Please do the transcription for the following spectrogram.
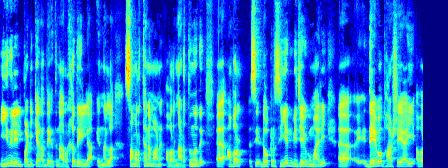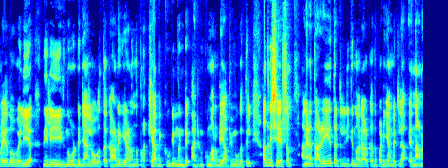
ഈ നിലയിൽ പഠിക്കാൻ അദ്ദേഹത്തിന് അർഹതയില്ല എന്നുള്ള സമർത്ഥനമാണ് അവർ നടത്തുന്നത്. അവർ ഡോക്ടർ സി എൻ വിജയകുമാരി ദേവഭാഷയായി അവർ ഏതോ വലിയ നിലയിൽ ഇരുന്നുകൊണ്ട് ഞാൻ ലോകത്തെ കാണുകയാണെന്ന് പ്രഖ്യാപിക്കുന്നുണ്ട് അരുൺകുമാറിന്റെ അഭിമുഖത്തിൽ. അതിനുശേഷം അങ്ങനെ തഴയെ തട്ടിലിരിക്കുന്ന ഒരാൾക്ക് അത് പഠിക്കാൻ പറ്റില്ല എന്നാണ്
